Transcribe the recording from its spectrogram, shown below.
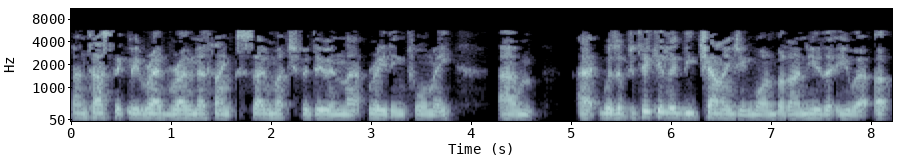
Fantastically read, Rona. Thanks so much for doing that reading for me. Um, uh, it was a particularly challenging one, but I knew that you were up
